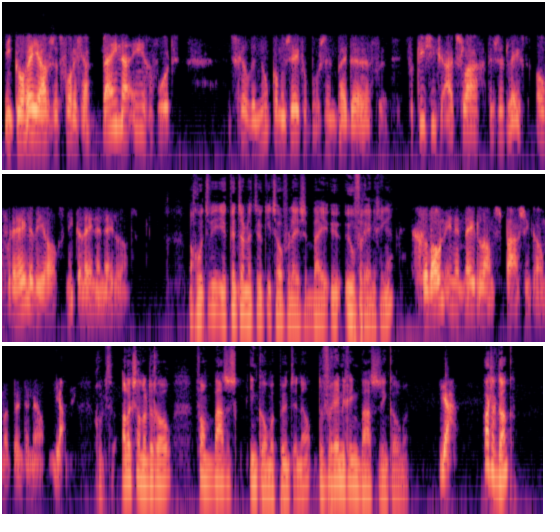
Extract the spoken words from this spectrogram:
In Korea hebben ze het vorig jaar bijna ingevoerd. Het scheelde 0,7% bij de verkiezingsuitslag. Dus het leeft over de hele wereld, niet alleen in Nederland. Maar goed, je kunt er natuurlijk iets over lezen bij uw, uw verenigingen. Gewoon in het Nederlands basisinkomen.nl, ja. Goed, Alexander de Roo van basisinkomen.nl, de vereniging Basisinkomen. Ja. Hartelijk dank.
